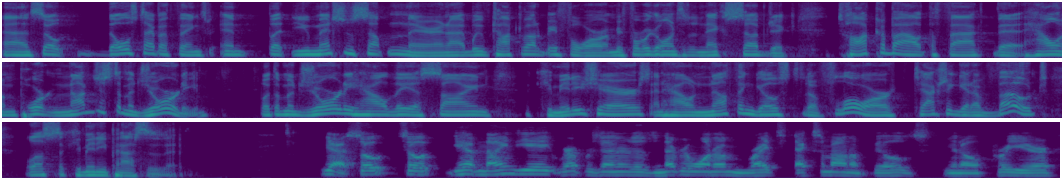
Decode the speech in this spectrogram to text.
And so those type of things. And but you mentioned something there, and I, we've talked about it before. And before we go on to the next subject, talk about the fact that how important not just a majority, but the majority how they assign committee chairs and how nothing goes to the floor to actually get a vote unless the committee passes it. Yeah, so so you have 98 representatives, and every one of them writes X amount of bills, you know, per year.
